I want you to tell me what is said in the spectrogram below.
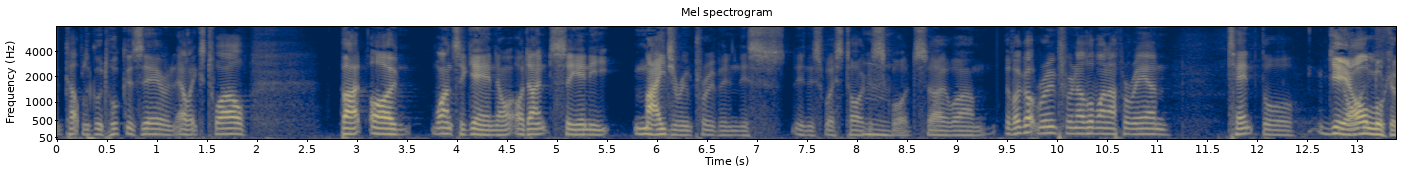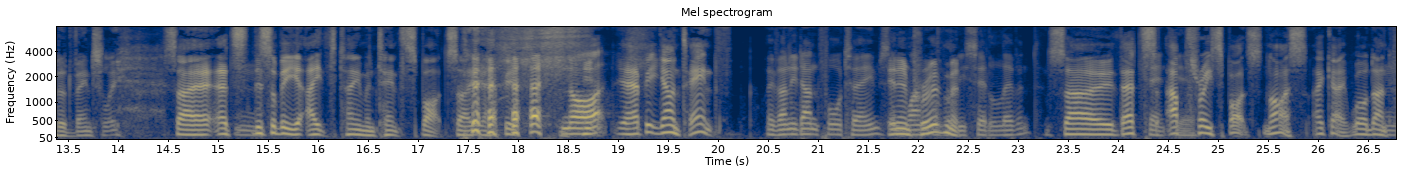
a couple of good hookers there, and Alex Twal. But I once again, I, I don't see any major improvement in this in this West Tigers Mm. squad. So, um, have I got room for another one up around tenth or? Yeah, ninth? I'll look at it eventually. So that's Mm. this will be your eighth team and tenth spot. So you're happy? That's not. You're happy? You're going tenth. We've only done four teams. An and one I've improvement. already said eleventh. So that's 10th, up yeah. three spots. Nice. Okay, well done. Mm.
